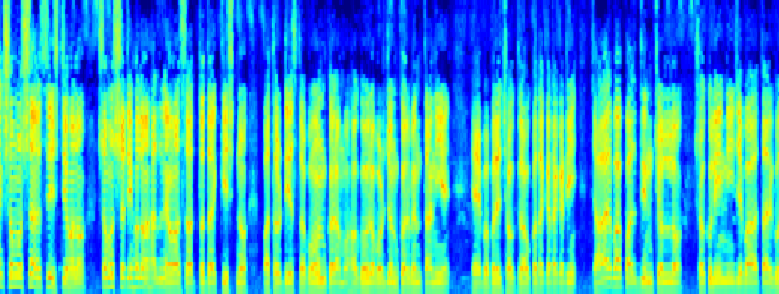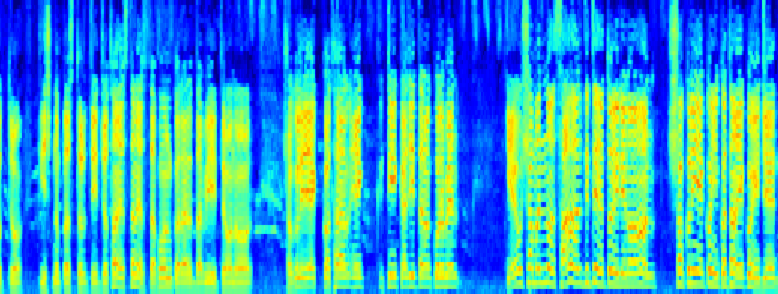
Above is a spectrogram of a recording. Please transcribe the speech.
এক সমস্যার সৃষ্টি হলো। সমস্যাটি হলো হাজরে আসাদ তথা কৃষ্ণ। পাথরটি স্থাপন করা মহাগৌরব অর্জন করবেন তা নিয়ে। এ ব্যাপারে ঝগড়া কথা কাটাকাটি। চার বা পাঁচ দিন চলল। সকলেই নিজে বা তার গোত্র। কৃষ্ণ প্রস্তরটি যথাস্থানে স্থাপন করার দাবিতে অনর সকলে এক কথার একটি কাজই তারা করবেন। কেউ সামান্য সার দিতে তৈরি নন। সকলে একই কথা, একই জেদ।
